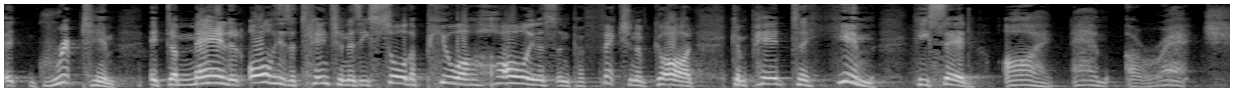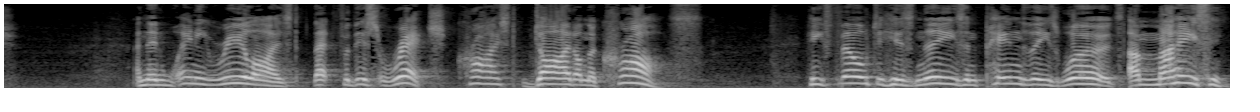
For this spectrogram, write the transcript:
it gripped him, it demanded all his attention as he saw the pure holiness and perfection of God. Compared to him, he said, I am a wretch. And then when he realized that for this wretch, Christ died on the cross, he fell to his knees and penned these words Amazing,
